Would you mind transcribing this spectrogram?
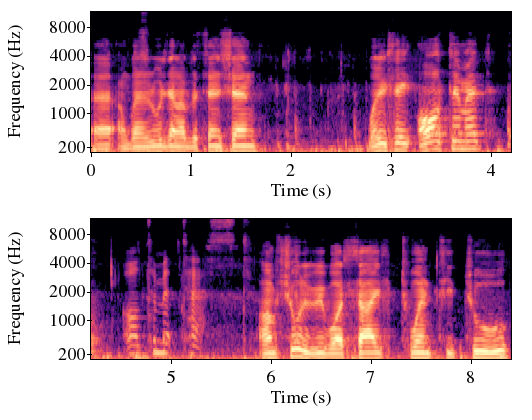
Uh, i'm gonna loosen up the tension. What do you say? Ultimate? Ultimate test. I'm sure if it was size 22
